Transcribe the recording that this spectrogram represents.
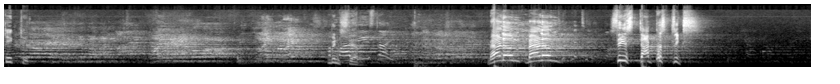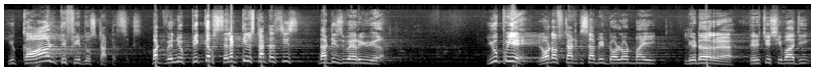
ठीक ठीक। madam madam see statistics you can't defeat those statistics but when you pick up selective statistics that is where you are UPA, lot of statistics have been told out by leader uh, Tiruchi Shivaji.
